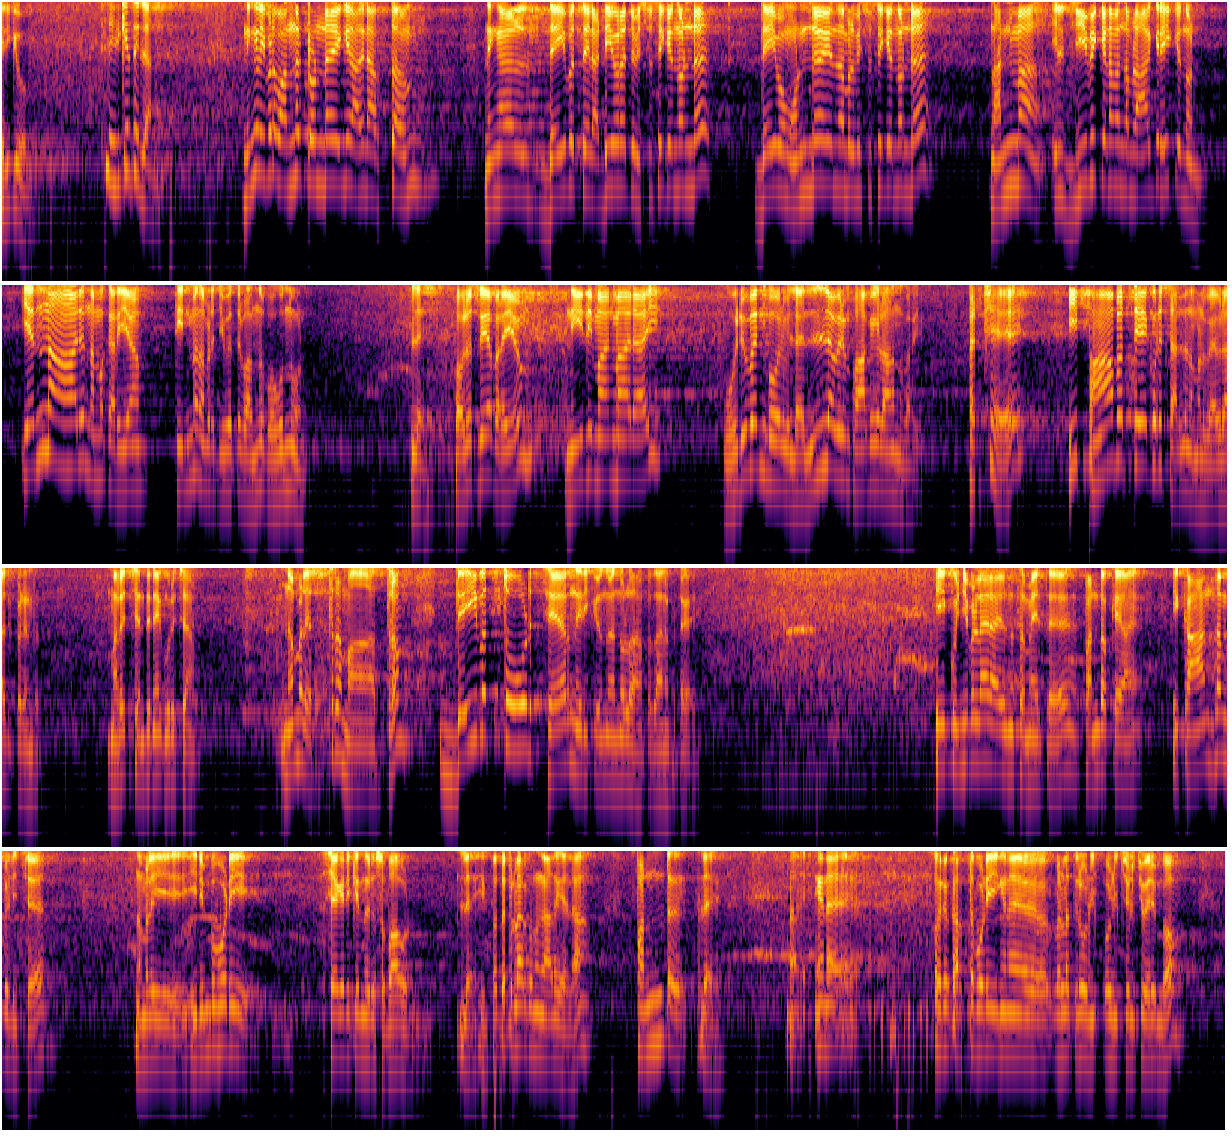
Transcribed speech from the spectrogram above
ഇരിക്കുമോ ഇരിക്കത്തില്ല. നിങ്ങൾ ഇവിടെ വന്നിട്ടുണ്ടെങ്കിൽ അതിനർത്ഥം നിങ്ങൾ ദൈവത്തിൽ അടിയുറച്ച് വിശ്വസിക്കുന്നുണ്ട് ദൈവം ഉണ്ട് എന്ന് നമ്മൾ വിശ്വസിക്കുന്നുണ്ട് നന്മയിൽ ജീവിക്കണമെന്ന് നമ്മൾ ആഗ്രഹിക്കുന്നുണ്ട്. എന്നാലും നമുക്കറിയാം തിന്മ നമ്മുടെ ജീവിതത്തിൽ വന്നു പോകുന്നുമുണ്ട്. അല്ലേ? പൗലശ്രീയ പറയും നീതിമാന്മാരായി ഒരുവൻ പോലുമില്ല എല്ലാവരും പാപികളാണെന്ന് പറയും. പക്ഷേ ഈ പാപത്തെക്കുറിച്ചല്ല നമ്മൾ വേവലാതിപ്പെടേണ്ടത്. മറിച്ച് എന്തിനെക്കുറിച്ചാണ്? നമ്മൾ എത്രമാത്രം ദൈവത്തോട് ചേർന്നിരിക്കുന്നു എന്നുള്ളതാണ് പ്രധാനപ്പെട്ട കാര്യം. ഈ കുഞ്ഞു പിള്ളേരായിരുന്ന സമയത്ത് പണ്ടൊക്കെ ഈ കാന്തം പിടിച്ച് നമ്മൾ ഈ ഇരുമ്പ് പൊടി ശേഖരിക്കുന്ന ഒരു സ്വഭാവമുണ്ട് അല്ലേ ഇപ്പോഴത്തെ പിള്ളേർക്കൊന്നും കാണുകയില്ല. പണ്ട് അല്ലേ? ഇങ്ങനെ ഒരു കറുത്ത പൊടി ഇങ്ങനെ വെള്ളത്തിൽ ഒഴി ഒഴിച്ചൊഴിച്ച് വരുമ്പം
